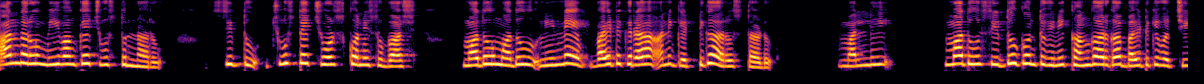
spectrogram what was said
అందరూ మీ వంకే చూస్తున్నారు. సిద్ధు చూస్తే చూసుకొని సుభాష్. మధు మధు నిన్నే బయటికి రా అని గట్టిగా అరుస్తాడు. మళ్ళీ మధు సిద్ధు గొంతు విని కంగారుగా బయటికి వచ్చి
